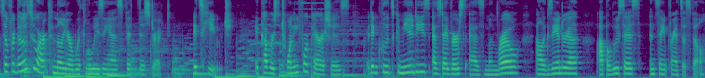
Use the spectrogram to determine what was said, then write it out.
So, for those who aren't familiar with Louisiana's 5th District, it's huge. It covers 24 parishes. It includes communities as diverse as Monroe, Alexandria, Opelousas, and St. Francisville.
